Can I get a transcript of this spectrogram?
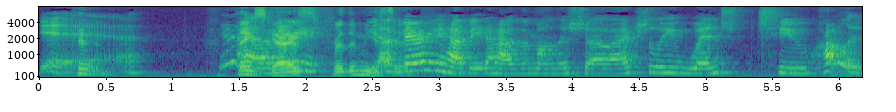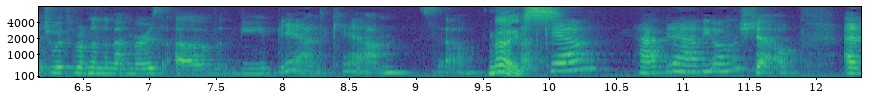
Yeah. Good. Yeah, Thanks guys very- for the music. I'm Yeah, very happy to have them on the show. I actually went to college with one of the members of the band, Cam. So Nice. up, Cam, happy to have you on the show, and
